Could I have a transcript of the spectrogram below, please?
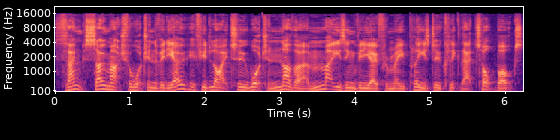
Thanks so much for watching the video. If you'd like to watch another amazing video from me, please do click that top box.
